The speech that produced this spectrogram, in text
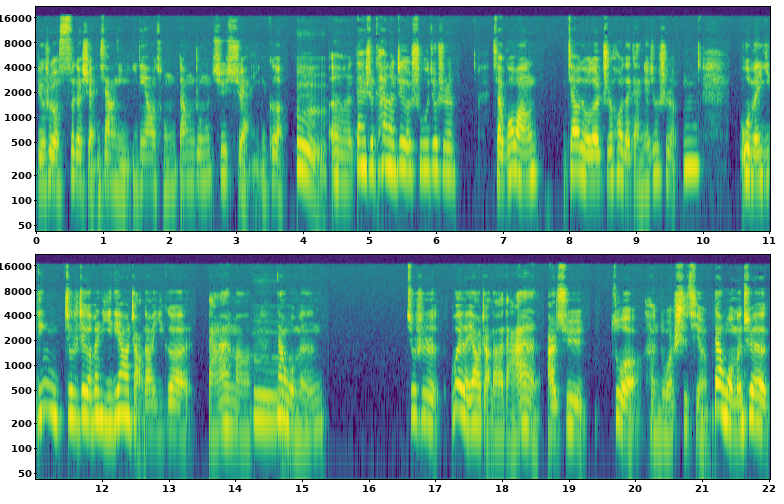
比如说有四个选项，你一定要从当中去选一个。嗯嗯、呃，但是看了这个书，就是小国王交流了之后的感觉，就是嗯，我们一定就是这个问题一定要找到一个答案吗？嗯，那我们就是为了要找到答案而去做很多事情，但我们却，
